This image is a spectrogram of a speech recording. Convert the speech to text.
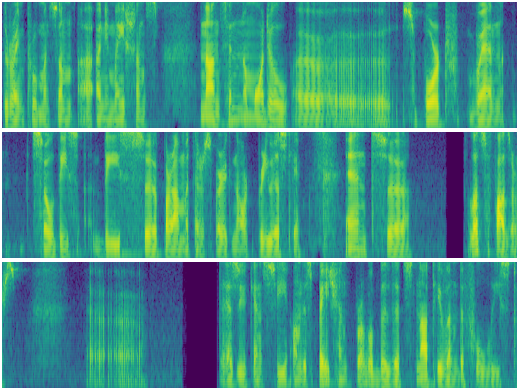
There are improvements on uh, animations. Nonce and nomodule uh, support when so these these uh, parameters were ignored previously, and uh, lots of others. Uh, as you can see on this page, and probably that's not even the full list.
